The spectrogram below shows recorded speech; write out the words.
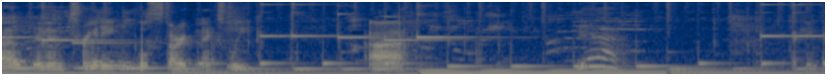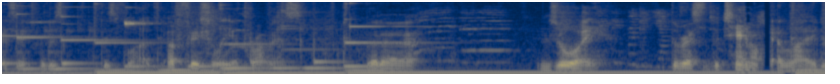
uh, and then training will start next week. Uh, yeah, I think that's it for this this vlog. Officially, I promise. But uh, enjoy the rest of the channel. I lied.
